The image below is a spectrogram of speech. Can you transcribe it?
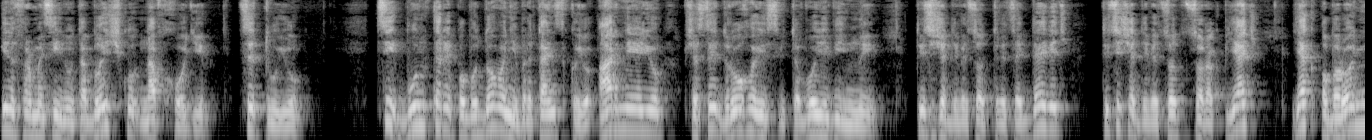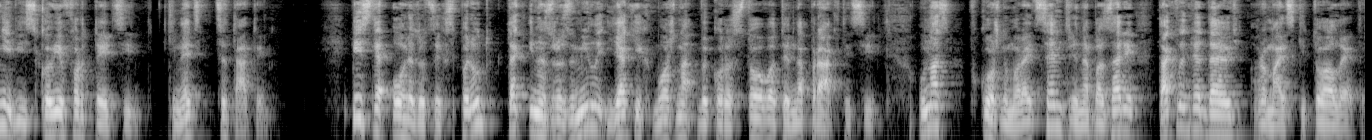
інформаційну табличку на вході. Цитую. Ці бункери побудовані британською армією в часи Другої світової війни 1939-1945 як оборонні військові фортеці. Кінець цитати. Після огляду цих споруд так і не зрозуміли, як їх можна використовувати на практиці. У нас в кожному райцентрі на базарі так виглядають громадські туалети.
